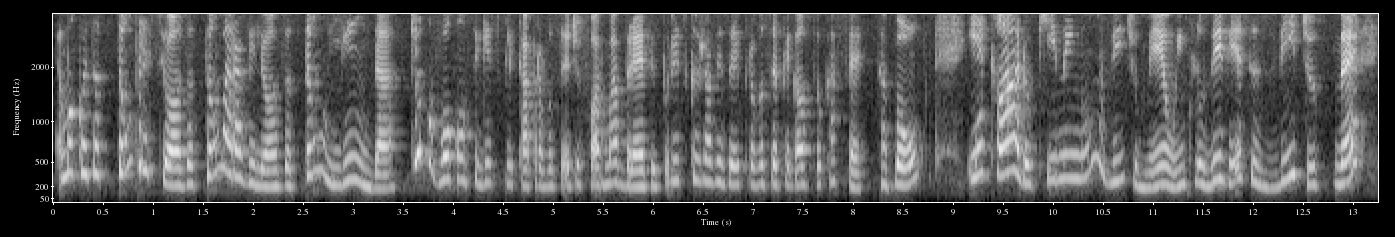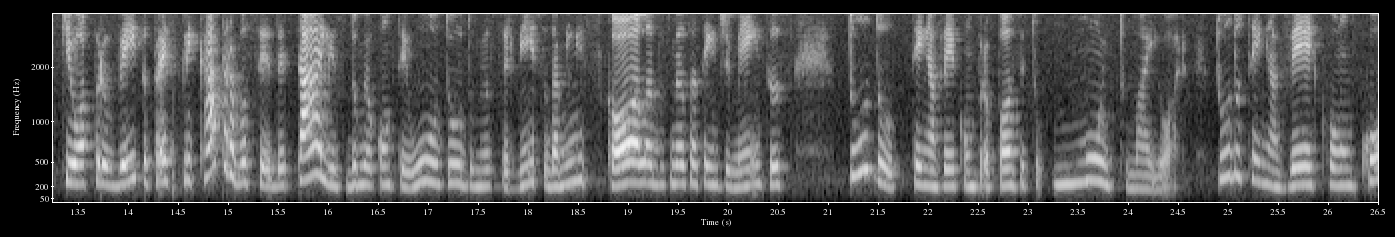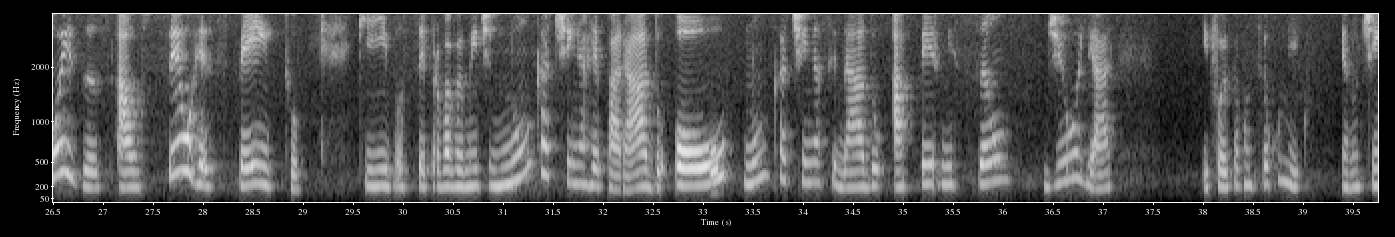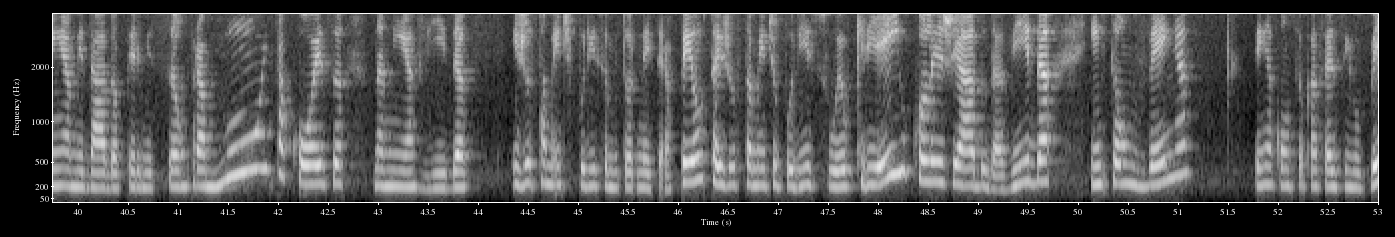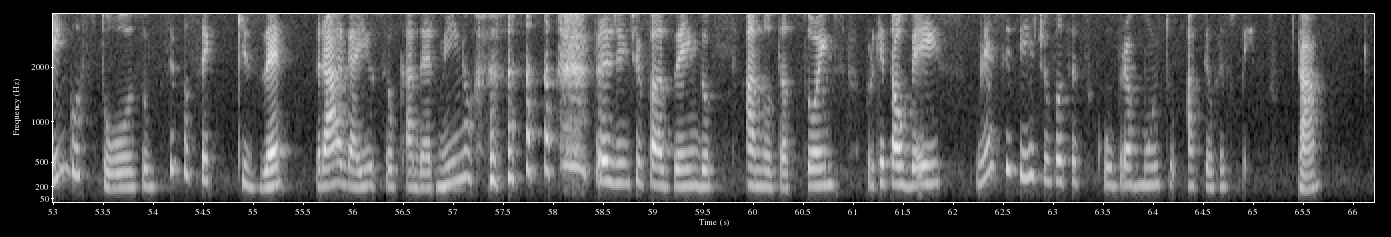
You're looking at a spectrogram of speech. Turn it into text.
é uma coisa tão preciosa, tão maravilhosa, tão linda, que eu não vou conseguir explicar para você de forma breve, por isso que eu já avisei para você pegar o seu café, tá bom? E é claro que nenhum vídeo meu, inclusive esses vídeos, né, que eu aproveito para explicar para você detalhes do meu conteúdo, do meu serviço, da minha escola, dos meus atendimentos, tudo tem a ver com um propósito muito maior. Tudo tem a ver com coisas ao seu respeito que você provavelmente nunca tinha reparado ou nunca tinha se dado a permissão de olhar. E foi o que aconteceu comigo. Eu não tinha me dado a permissão para muita coisa na minha vida. E justamente por isso eu me tornei terapeuta e justamente por isso eu criei o colegiado da vida. Então venha, venha com seu cafezinho bem gostoso. Se você quiser, traga aí o seu caderninho para a gente fazendo anotações, porque talvez nesse vídeo você descubra muito a teu respeito, tá?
